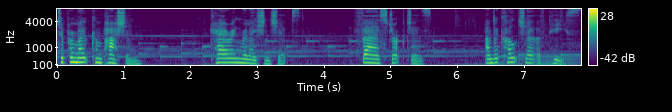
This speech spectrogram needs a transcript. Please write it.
To promote compassion, caring relationships, fair structures, and a culture of peace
